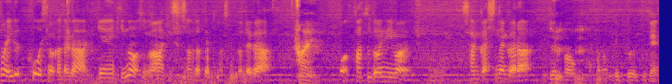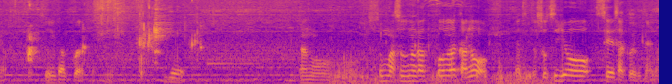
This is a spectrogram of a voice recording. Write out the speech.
まあ、いる講師の方が現役のそのアーティストさんだったりとかする方が、はい。まあ活動にまあ参加しながら現場を行っていくみたいな、そういう学校だったんですね。であのそ,、まあ、その学校の中のなんていうか卒業制作みたいな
